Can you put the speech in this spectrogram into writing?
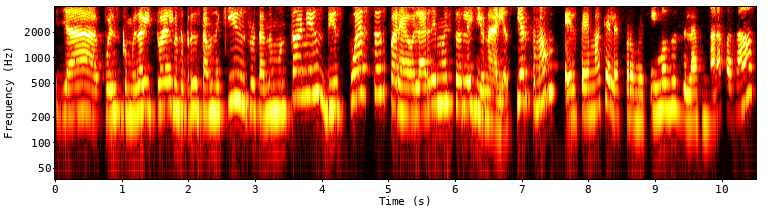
Ya, pues como es habitual, nosotros estamos aquí disfrutando montones, dispuestas para hablar de nuestras legionarias, ¿cierto, Majo? El tema que les prometimos desde la semana pasada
